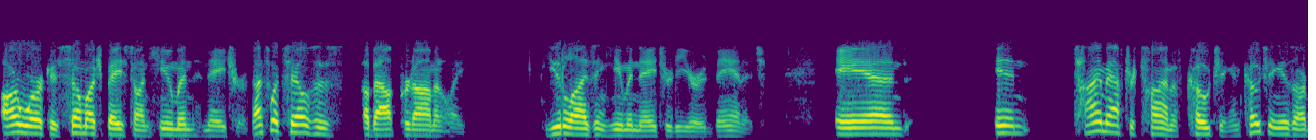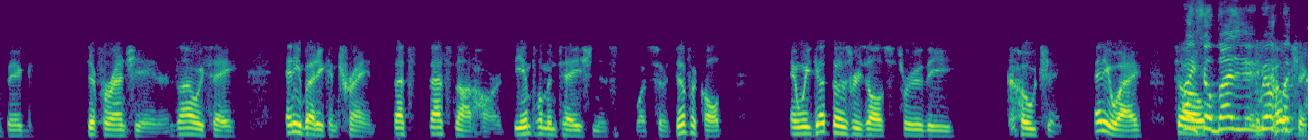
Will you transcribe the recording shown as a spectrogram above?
our work is so much based on human nature. That's what sales is about predominantly, utilizing human nature to your advantage. And in time after time of coaching, and coaching is our big differentiator. As I always say, anybody can train. That's that's not hard. The implementation is what's so difficult, and we get those results through the coaching. Anyway, so All right, so but real coaching, quick,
